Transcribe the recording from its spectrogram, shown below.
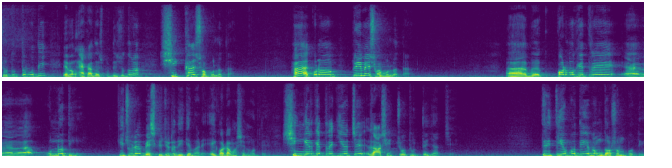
চতুর্থপতি এবং একাদশপতি। সুতরাং শিক্ষায় সফলতা। হ্যাঁ কোনো প্রেমে সফলতা। কর্মক্ষেত্রে উন্নতি কিছুটা, বেশ কিছুটা দিতে পারে এই কটা মাসের মধ্যে। সিংহের ক্ষেত্রে কি হচ্ছে? রাশির চতুর্থে যাচ্ছে। তৃতীয় পতি এবং দশম পতি।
